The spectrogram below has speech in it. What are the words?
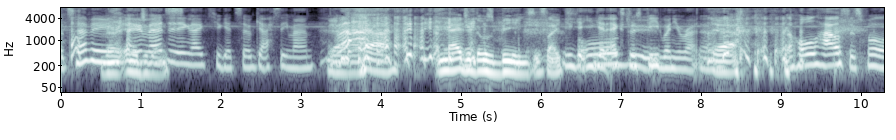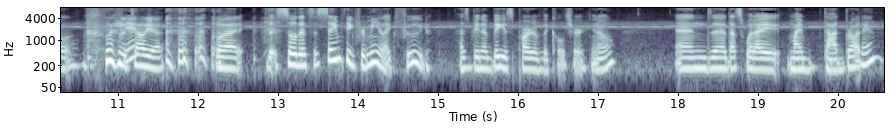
It's heavy. Very I'm energy dense. imagining like you get so gassy, man. Yeah, yeah. Imagine those beans. It's like You get you get Oh, extra dude. speed when you run. yeah, the whole house is full. Let me Yeah. tell you. But th- so that's the same thing for me. Like food has been a biggest part of the culture, you know, and uh, that's what I my dad brought in,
